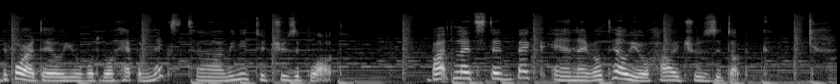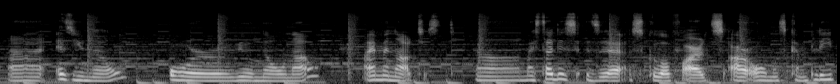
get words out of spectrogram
Before I tell you what will happen next, uh, we need to choose a plot. But let's step back and I will tell you how I choose the topic. Uh, as you know, or will know now, I'm an artist. Uh, my studies at the School of Arts are almost complete,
